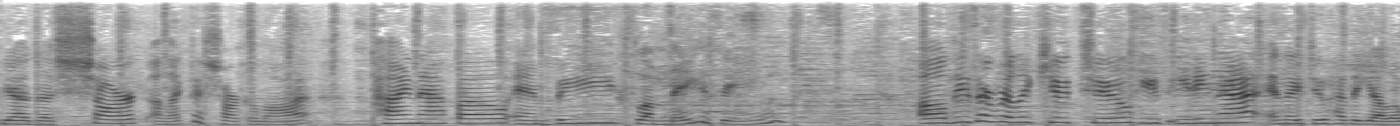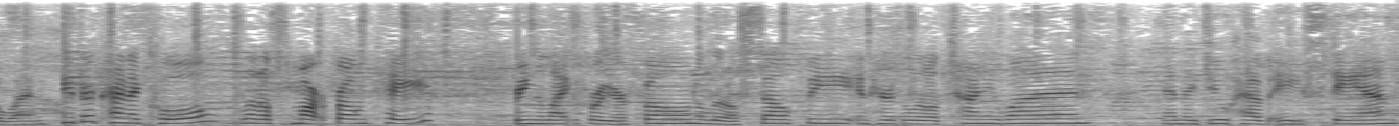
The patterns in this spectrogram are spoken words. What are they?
You have the shark, I like the shark a lot pineapple and beef amazing. Oh, these are really cute too. He's eating that and they do have the yellow one. These are kind of cool. Little smartphone case. Ring light for your phone, a little selfie, and here's a little tiny one. And they do have a stand.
